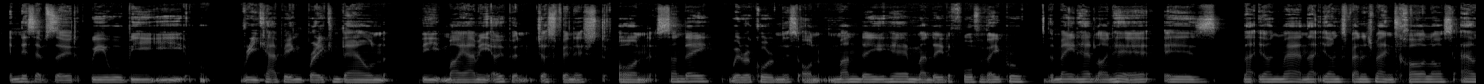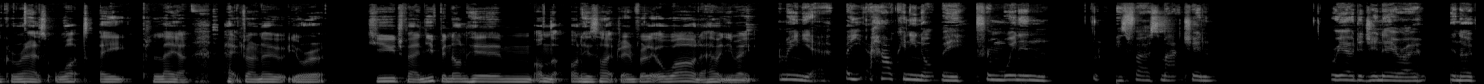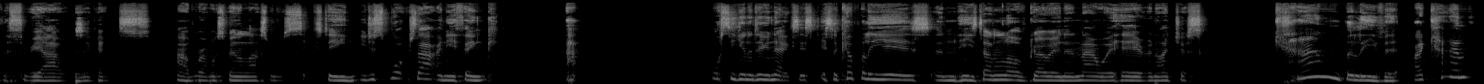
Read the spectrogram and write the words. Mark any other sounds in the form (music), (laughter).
In this episode, we will be recapping, breaking down the Miami Open. Just finished on Sunday. We're recording this on Monday here, Monday the 4th of April. The main headline here is that young man, that young Spanish man, Carlos Alcaraz. What a player. Hector, I know you're a huge fan. You've been on him, on, the, on his hype train for a little while now, haven't you, mate? I mean, yeah. How can you not be? From winning his first match in Rio de Janeiro in over three hours against Albert Ramos last when he was 16. You just watch that and you think, ah, what's he going to do next? It's, it's a couple of years and he's done a lot of growing and now we're here and I just can believe it. I can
